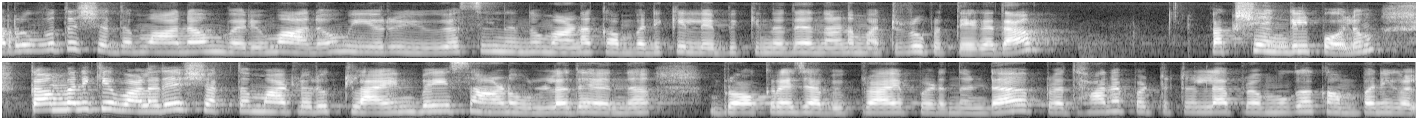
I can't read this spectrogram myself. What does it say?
അറുപത് ശതമാനം വരുമാനവും ഈ ഒരു യു എസിൽ നിന്നുമാണ് കമ്പനിക്ക് ലഭിക്കുന്നത് എന്നാണ് മറ്റൊരു പ്രത്യേകത. പക്ഷേ എങ്കിൽ പോലും കമ്പനിക്ക് വളരെ ശക്തമായിട്ടുള്ളൊരു ക്ലയന്റ് ബേസ് ആണ് ഉള്ളത് എന്ന് ബ്രോക്കറേജ് അഭിപ്രായപ്പെടുന്നുണ്ട്. പ്രധാനപ്പെട്ടിട്ടുള്ള പ്രമുഖ കമ്പനികൾ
